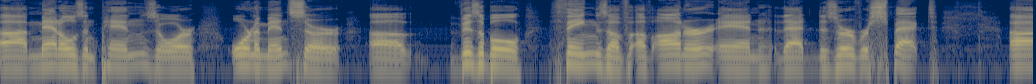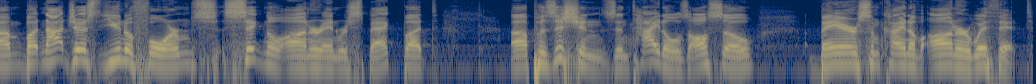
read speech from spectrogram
uh, medals and pins or ornaments or uh, visible things of, of honor and that deserve respect. Um, but not just uniforms signal honor and respect, but uh, positions and titles also bear some kind of honor with it.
